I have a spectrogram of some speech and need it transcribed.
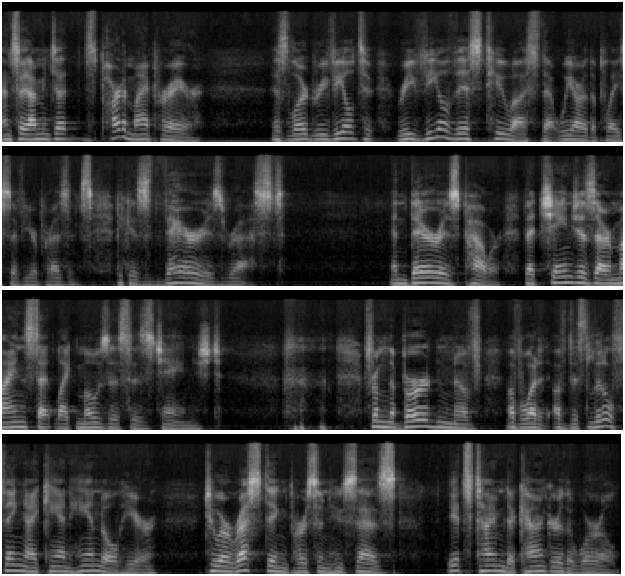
And so, I mean, it's part of my prayer is Lord, reveal, to, reveal this to us that we are the place of your presence, because there is rest. And there is power that changes our mindset like Moses has changed from the burden of, of, what, of this little thing I can't handle here to a resting person who says, It's time to conquer the world.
